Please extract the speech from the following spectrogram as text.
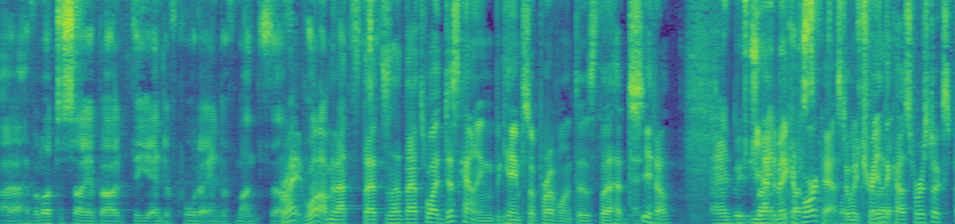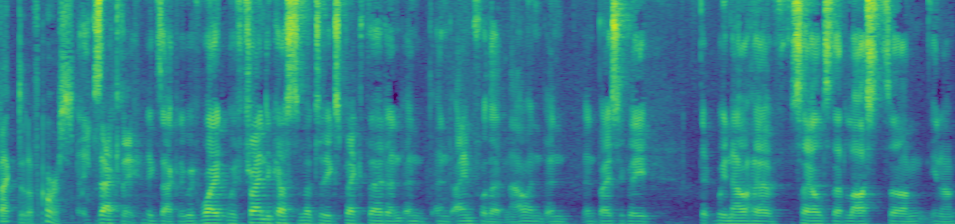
I have a lot to say about the end of quarter, end of month. Um, Right. Well, I mean that's that's that's why discounting became so prevalent is that, you know, and we've you had to make a forecast and we trained the customers to expect it, of course. Exactly, exactly. We've wait, we've trained the customer to expect that and, and, and aim for that now, and, and, and basically that we now have sales that last, um, you know,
